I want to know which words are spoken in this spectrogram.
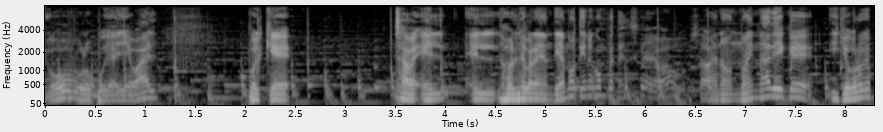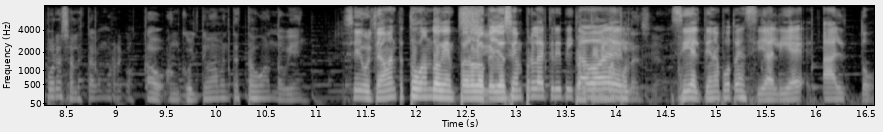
yo lo voy a llevar. Porque, ¿sabes? El, el Jorge Brian Díaz no tiene competencia allá abajo. No, no hay nadie que. Y yo creo que por eso él está como recostado, aunque últimamente está jugando bien. Sí, últimamente está jugando bien, pero lo que yo siempre le he criticado a él, potencial. sí, él tiene potencial y es alto.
